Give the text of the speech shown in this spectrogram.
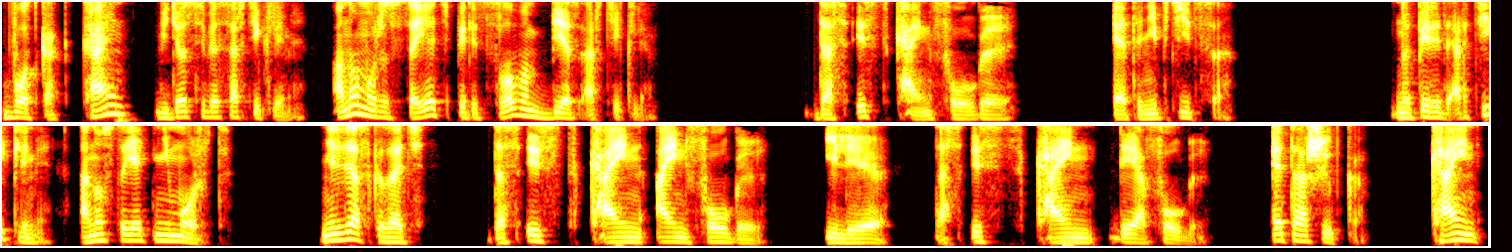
Вот как kein ведет себя с артиклями. Оно может стоять перед словом без артикля. Das ist kein Vogel. Это не птица но перед артиклями оно стоять не может. Нельзя сказать «Das ist kein ein Vogel» или «Das ist kein der Vogel». Это ошибка. Kein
